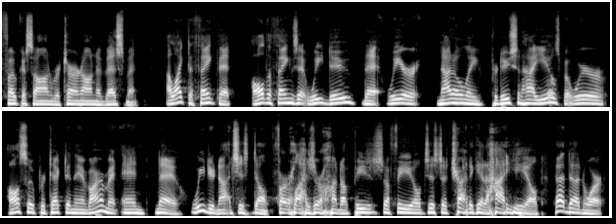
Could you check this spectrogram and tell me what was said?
focus on return on investment. I like to think that all the things that we do, that we are not only producing high yields, but we're also protecting the environment. And no, we do not just dump fertilizer on a piece of field just to try to get a high yield. That doesn't work.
